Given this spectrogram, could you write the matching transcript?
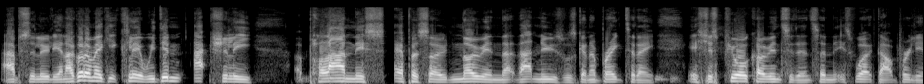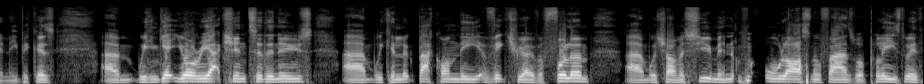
Absolutely, and I got to make it clear we didn't actually plan this episode knowing that that news was going to break today. It's just pure coincidence, and it's worked out brilliantly because um, we can get your reaction to the news. Um, we can look back on the victory over Fulham, um, which I'm assuming all Arsenal fans were pleased with.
